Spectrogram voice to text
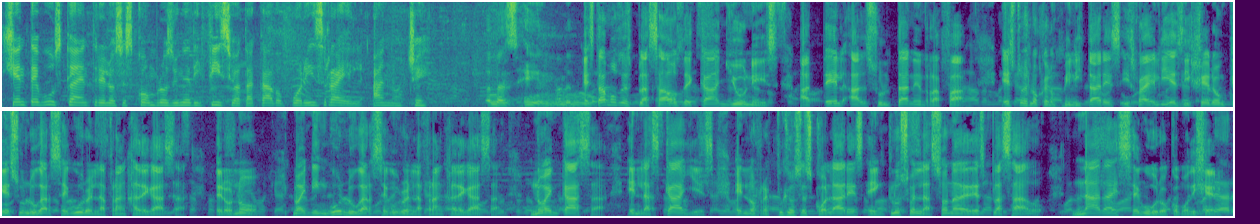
Gente busca entre los escombros de un edificio atacado por Israel anoche. Estamos desplazados de Khan Yunis a Tel al-Sultán en Rafah. Esto es lo que los militares israelíes dijeron que es un lugar seguro en la franja de Gaza. Pero no, no hay ningún lugar seguro en la franja de Gaza. No en casa, en las calles, en los refugios escolares e incluso en la zona de desplazado. Nada es seguro, como dijeron.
